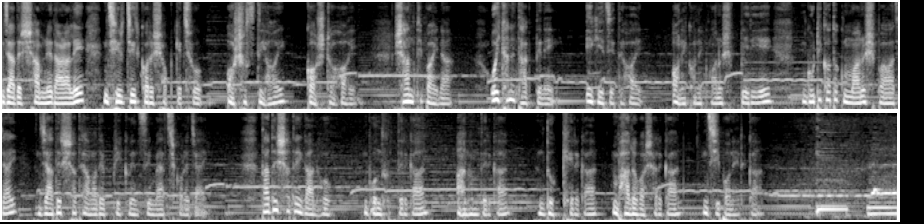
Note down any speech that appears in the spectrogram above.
যাদের সামনে দাঁড়ালে ঝিরঝির করে সবকিছু। অস্বস্তি হয়, কষ্ট হয়, শান্তি পায় না, ওইখানে থাকতে নেই, এগিয়ে যেতে হয়। অনেক অনেক মানুষ পেরিয়ে গুটিকতক মানুষ পাওয়া যায় যাদের সাথে আমাদের ফ্রিকোয়েন্সি ম্যাচ করে যায়। তাদের সাথেই গান হোক, বন্ধুত্বের গান, আনন্দের গান, দুঃখের গান, ভালোবাসার গান, জীবনের গান। thank you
